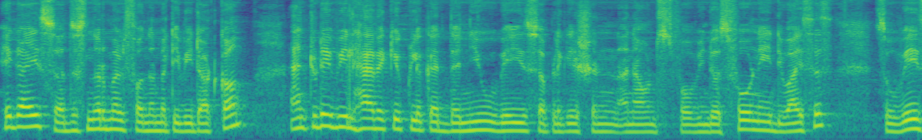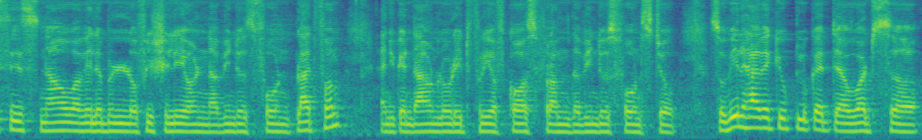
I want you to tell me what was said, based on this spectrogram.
Hey guys, uh, this is Nirmal from nirmaltv.com and today we'll have a quick look at the new Waze application announced for Windows Phone 8 devices. So Waze is now available officially on uh, Windows Phone platform and you can download it free of cost from the Windows Phone store. So we'll have a quick look at uh, what's uh,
